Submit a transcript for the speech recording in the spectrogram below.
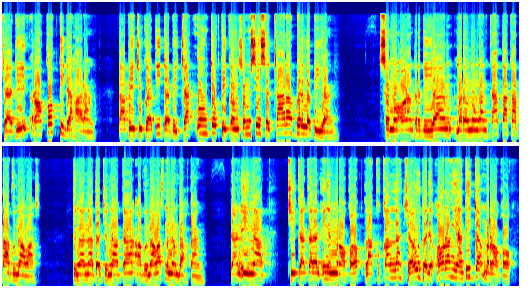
Jadi, rokok tidak haram, tapi juga tidak bijak untuk dikonsumsi secara berlebihan. Semua orang terdiam merenungkan kata-kata Abu Nawas. Dengan nada jenaka, Abu Nawas menambahkan, Dan ingat, jika kalian ingin merokok, lakukanlah jauh dari orang yang tidak merokok.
